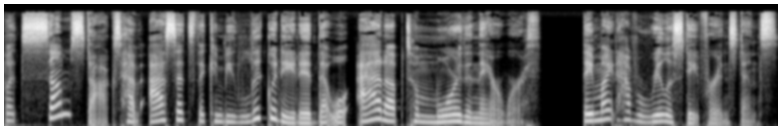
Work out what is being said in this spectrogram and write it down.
But some stocks have assets that can be liquidated that will add up to more than they are worth. They might have real estate, for instance.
